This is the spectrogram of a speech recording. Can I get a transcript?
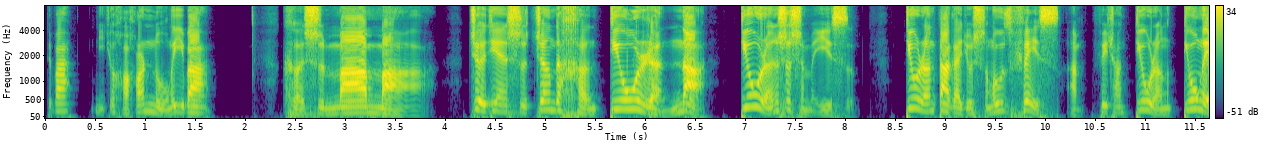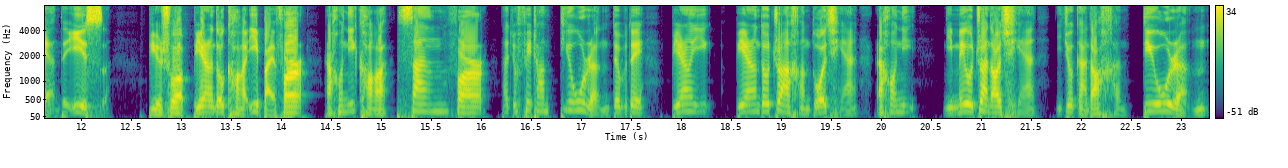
对吧？你就好好努力吧。可是妈妈，这件事真的很丢人呐！丢人是什么意思？丢人大概就是 lose face 啊，非常丢人、丢脸的意思。比如说，别人都考了一百分儿。然后你考了三分儿，那就非常丢人，对不对？别人一别人都赚很多钱，然后你你没有赚到钱，你就感到很丢人。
